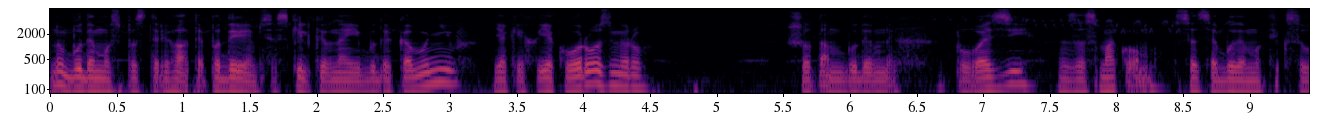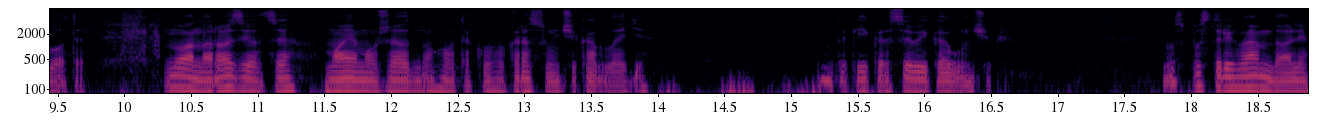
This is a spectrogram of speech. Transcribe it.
Ну, будемо спостерігати, подивимося, скільки в неї буде кавунів, яких, якого розміру, що там буде в них по вазі, за смаком. Все це будемо фіксувати. Ну а наразі оце маємо вже одного такого красунчика в леді. Ось такий красивий кавунчик. Ну, спостерігаємо далі.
